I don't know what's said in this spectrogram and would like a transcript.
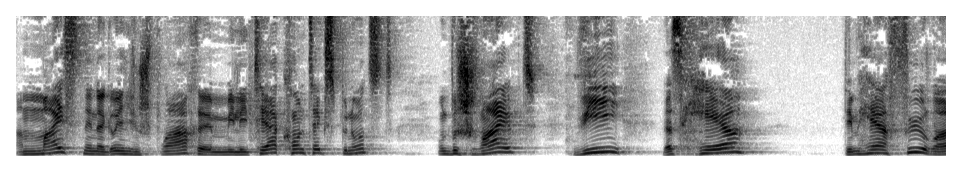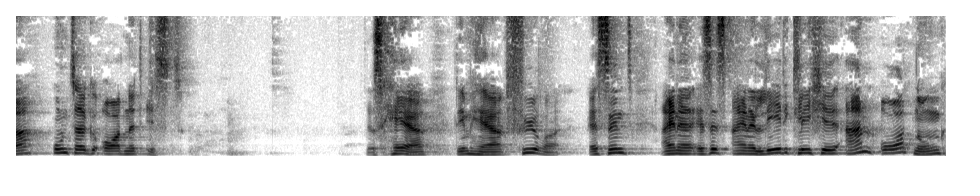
am meisten in der griechischen Sprache im Militärkontext benutzt und beschreibt, wie das Heer dem Heerführer untergeordnet ist. Das Herr dem Herr Führer. Es, sind eine, es ist eine ledigliche Anordnung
